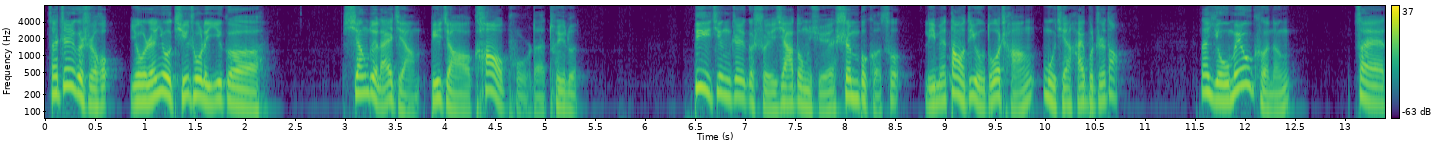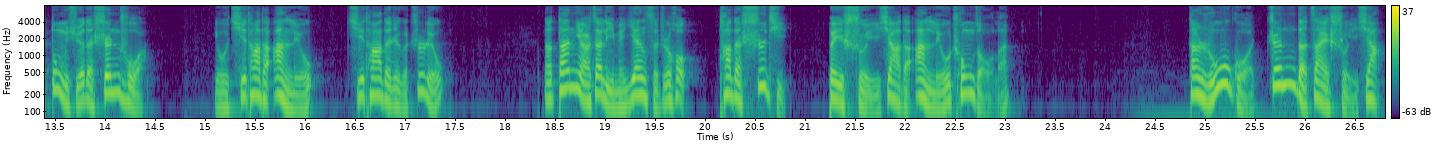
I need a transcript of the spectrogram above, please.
在这个时候，有人又提出了一个相对来讲比较靠谱的推论。毕竟这个水下洞穴深不可测，里面到底有多长，目前还不知道。那有没有可能，在洞穴的深处啊，有其他的暗流、其他的这个支流？那丹尼尔在里面淹死之后，他的尸体被水下的暗流冲走了。但如果真的在水下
